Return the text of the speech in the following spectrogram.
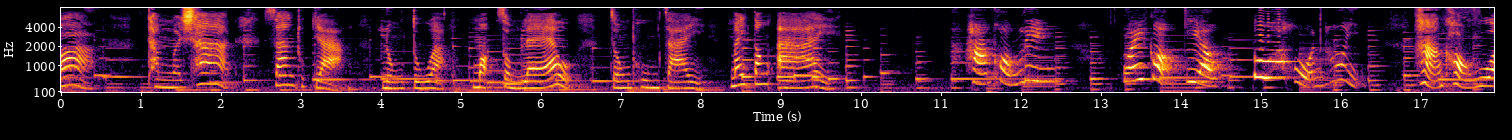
ว่า ธรรมชาติ สร้างทุกอย่าง ลงตัวเหมาะสมแล้ว จงภูมิใจไม่ต้องอาย หางของลิง ไว้เกาะเกี่ยว ตัวโหนห้อย หางของวัว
